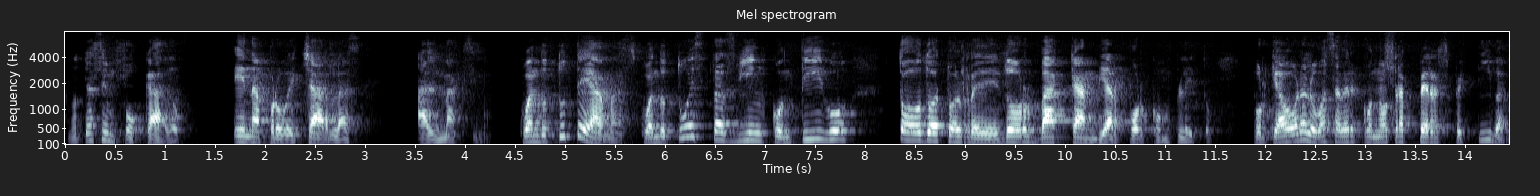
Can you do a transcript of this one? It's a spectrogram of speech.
no te has enfocado en aprovecharlas al máximo? Cuando tú te amas, cuando tú estás bien contigo, todo a tu alrededor va a cambiar por completo. Porque ahora lo vas a ver con otra perspectiva.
